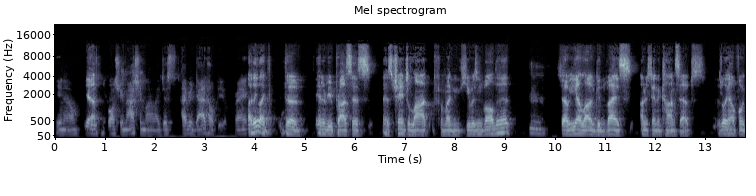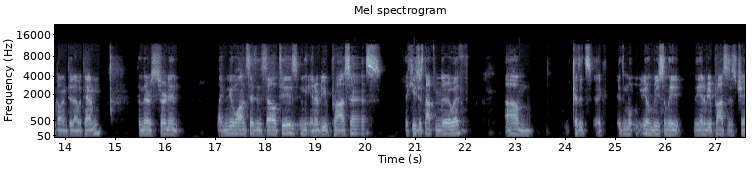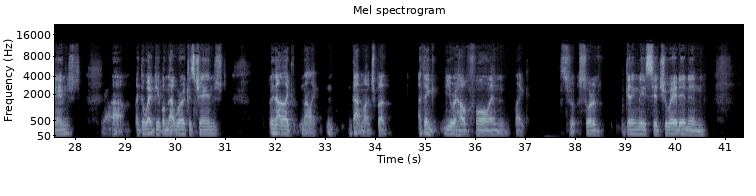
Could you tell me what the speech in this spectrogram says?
you know, yeah, Wall Street Mastermind? Like just have your dad help you, right? I think like the interview process has changed a lot from when he was involved in it. Mm. So he had a lot of good advice, understand the concepts. It was really helpful going through that with him. Then there's certain like nuances and subtleties in the interview process that he's just not familiar with. Um, because it's like it's you know recently the interview process has changed. Yeah. Um, like the way people network has changed. I mean, not like not like that much, but I think you were helpful in like so, sort of getting me situated in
